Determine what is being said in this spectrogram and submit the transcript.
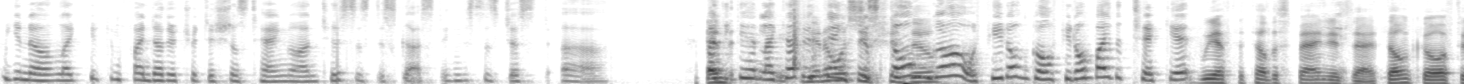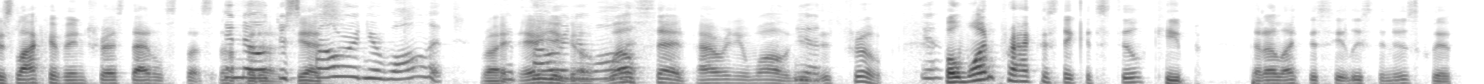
you know, like you can find other traditions to hang on to. This is disgusting. This is just. uh But And again, like other you know things, just don't do? go. If you don't go, if you don't buy the ticket, We have to tell the Spaniards that. Don't go if there's lack of interest. That'll st- snuff you know, out. yes. power in your wallet. Right have there you go. Well said. Power in your wallet. Yeah. It's true. Yeah. But one practice they could still keep that I like to see, at least in news clips,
